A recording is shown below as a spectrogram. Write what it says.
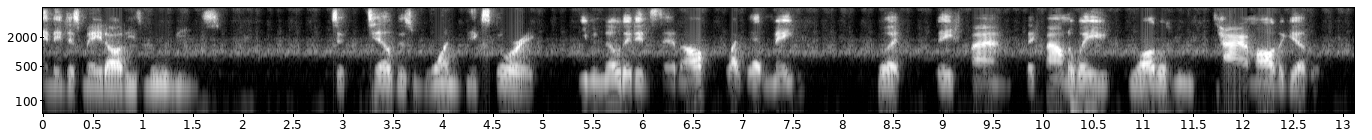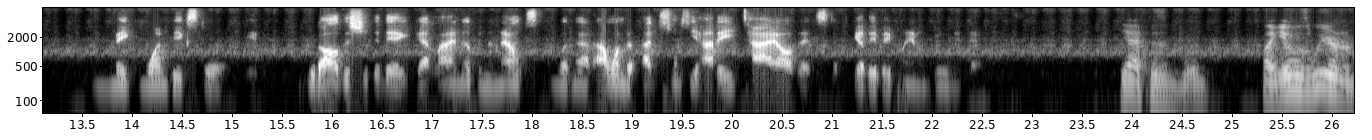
and they just made all these movies to tell this one big story. Even though they didn't set off like that, maybe, but they find they found a way through all those movies to tie them all together and make one big story. And with all this shit that they got lined up and announced and whatnot, I wonder. I just want to see how they tie all that stuff together if they plan on doing it that way. Yeah, because like it was weird.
